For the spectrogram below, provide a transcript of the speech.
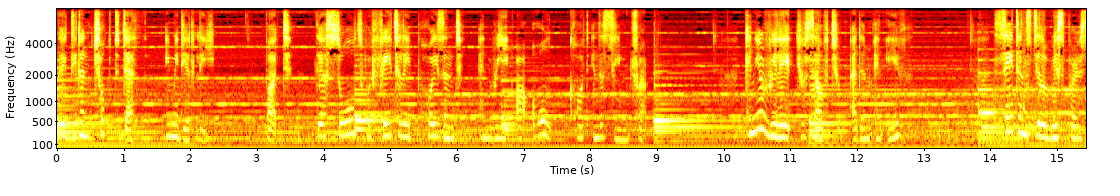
they didn't choke to death immediately, but their souls were fatally poisoned, and we are all caught in the same trap. Can you relate yourself to Adam and Eve? Satan still whispers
